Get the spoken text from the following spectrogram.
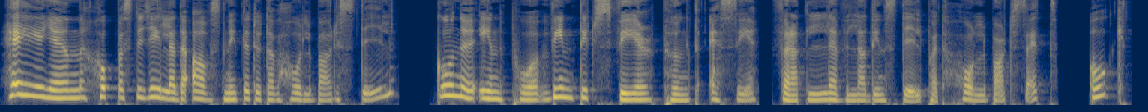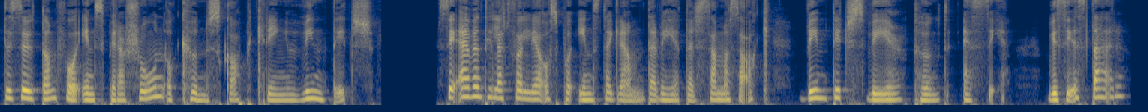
Hej igen! Hoppas du gillade avsnittet utav Hållbar stil. Gå nu in på vintagesphere.se för att levla din stil på ett hållbart sätt och dessutom få inspiration och kunskap kring vintage. Se även till att följa oss på Instagram där vi heter samma sak, vintagesphere.se. Vi ses där!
